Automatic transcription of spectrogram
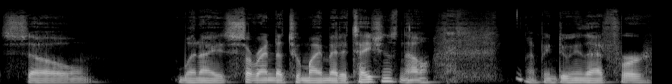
So when I surrender to my meditations. Now, I've been doing that for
